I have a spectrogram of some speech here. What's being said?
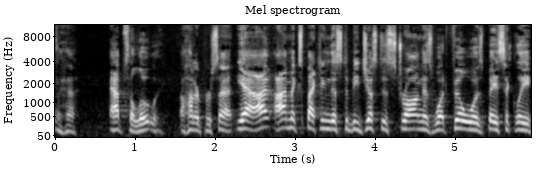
Uh-huh. Absolutely. 100%. Yeah, I, am expecting this to be just as strong as what Phil was basically,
